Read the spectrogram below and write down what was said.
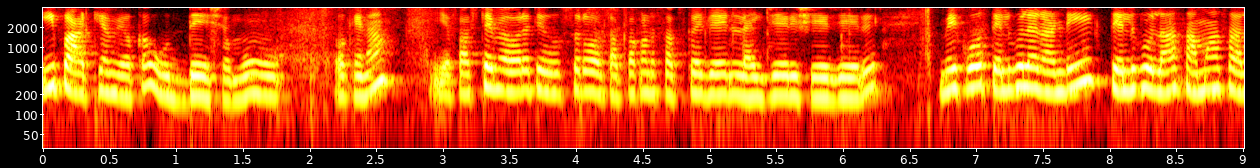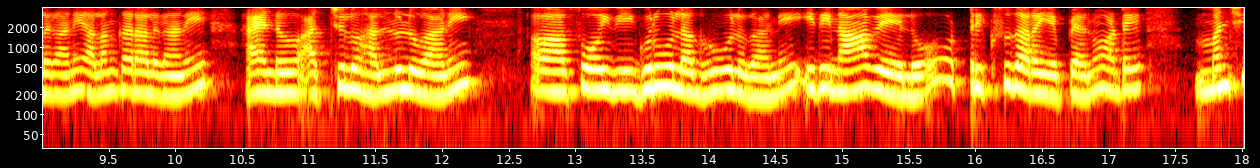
ఈ పాఠ్యం యొక్క ఉద్దేశము. ఓకేనా? ఇక ఫస్ట్ టైం ఎవరైతే చూస్తారో వాళ్ళు తప్పకుండా సబ్స్క్రైబ్ చేయండి లైక్ చేయరు షేర్ చేయరు మీకు తెలుగులోనండి తెలుగులో సమాసాలు కానీ అలంకారాలు కానీ అండ్ అచ్చులు హల్లులు కానీ సో ఇవి గురువు లఘువులు కానీ ఇది నా వేలో ట్రిక్స్ ద్వారా చెప్పాను. అంటే మంచి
